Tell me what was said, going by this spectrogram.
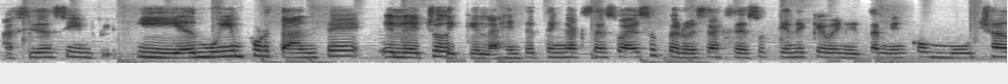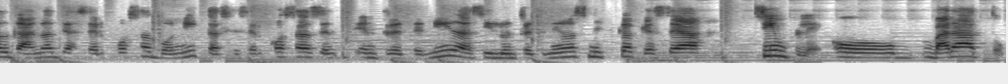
así de simple. Y es muy importante el hecho de que la gente tenga acceso a eso pero ese acceso tiene que venir también con muchas ganas de hacer cosas bonitas y hacer cosas entretenidas. Y lo entretenido significa que sea simple o barato.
